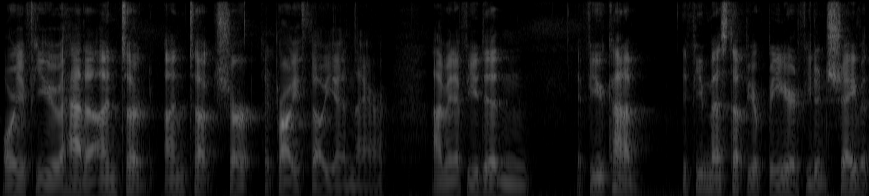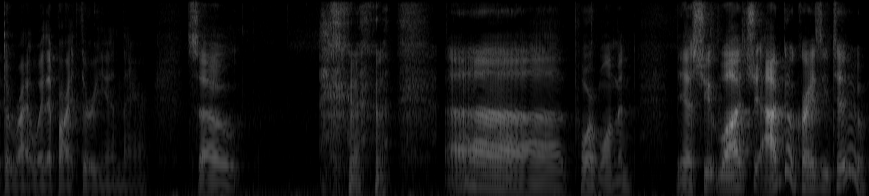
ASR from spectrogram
Or if you had an untucked untucked shirt, they'd probably throw you in there. I mean, if you didn't, if you kind of, if you messed up your beard, if you didn't shave it the right way, they probably threw you in there. So, uh, poor woman. Yeah, she. Well, I'd go crazy too.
